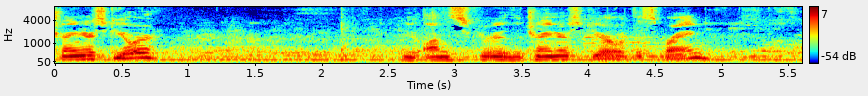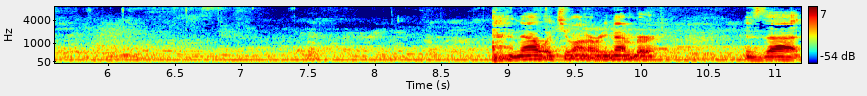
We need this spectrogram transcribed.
trainer skewer. You unscrew the trainer skewer with the spring. Now what you want to remember is that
